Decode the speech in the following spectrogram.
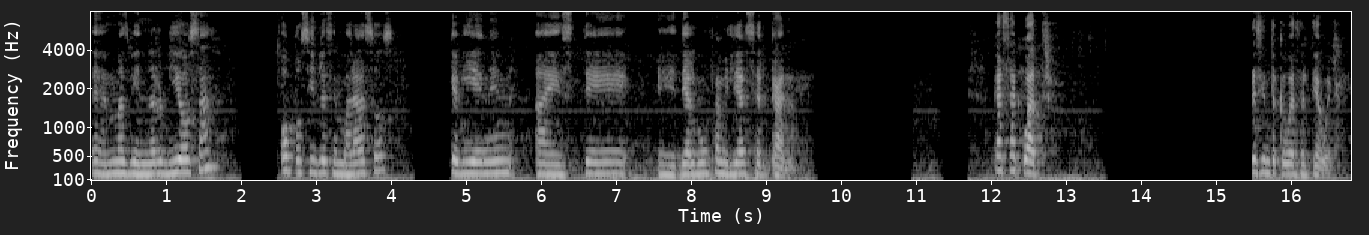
eh, más bien nerviosa, o posibles embarazos que vienen a este eh, de algún familiar cercano. Casa 4. siento que voy a ser tía abuela.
